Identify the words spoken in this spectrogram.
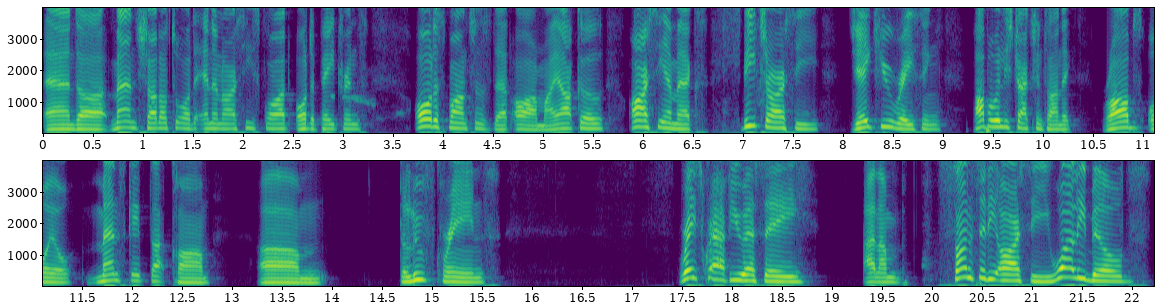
and uh, man, shout out to all the NNRC squad, all the patrons, all the sponsors that are Mayako, RCMX, Beach RC, JQ Racing, Papa Willie's Traction Tonic, Rob's Oil, Manscaped.com, um, Duluth Cranes, Racecraft USA, and I'm Sun City RC, Wally Builds,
